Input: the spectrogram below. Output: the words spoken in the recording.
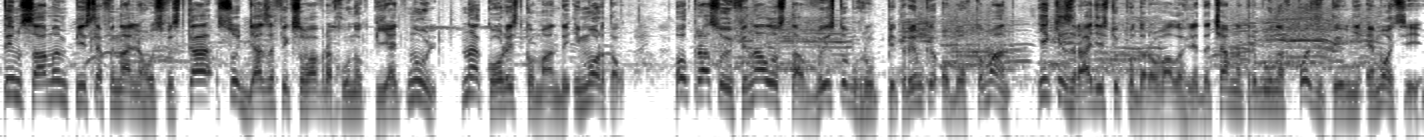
Тим самим після фінального свистка суддя зафіксував рахунок 5-0 на користь команди Immortal. Окрасою фіналу став виступ груп підтримки обох команд, які з радістю подарували глядачам на трибунах позитивні емоції.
